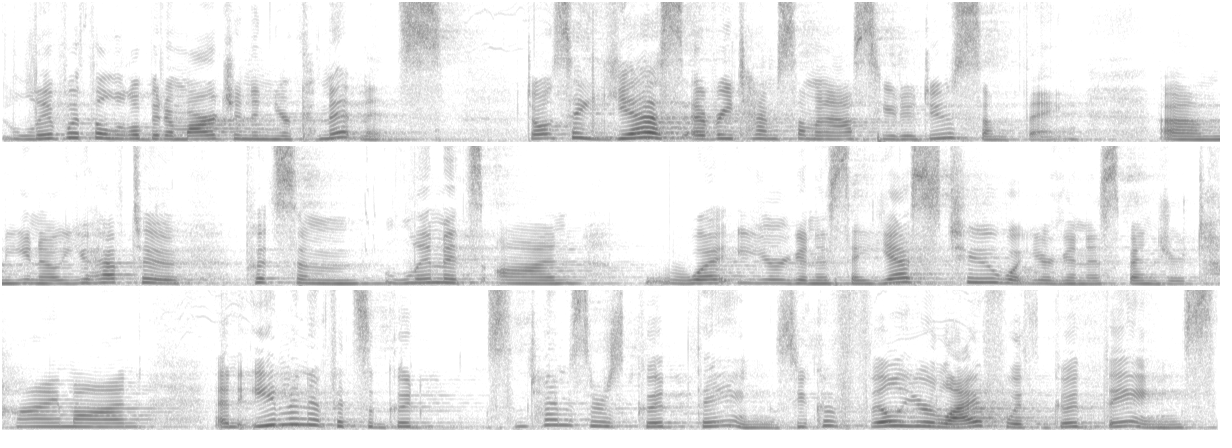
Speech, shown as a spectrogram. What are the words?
live with a little bit of margin in your commitments. Don't say yes every time someone asks you to do something. Um, you know, you have to put some limits on what you're going to say yes to, what you're going to spend your time on. And even if it's a good, sometimes there's good things. You can fill your life with good things,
